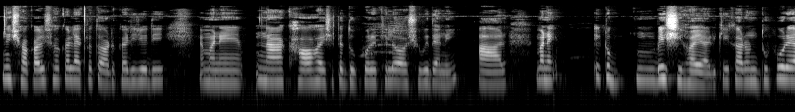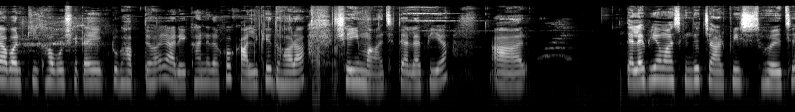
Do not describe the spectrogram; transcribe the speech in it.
মানে সকাল সকাল একটা তরকারি যদি মানে না খাওয়া হয় সেটা দুপুরে খেলেও অসুবিধা নেই। আর মানে একটু বেশি হয় আর কি, কারণ দুপুরে আবার কি খাব সেটাই একটু ভাবতে হয়। আর এখানে দেখো কালকে ধরা সেই মাছ, তেলাপিয়া। আর তেলাপিয়া মাছ কিন্তু চার পিস হয়েছে।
